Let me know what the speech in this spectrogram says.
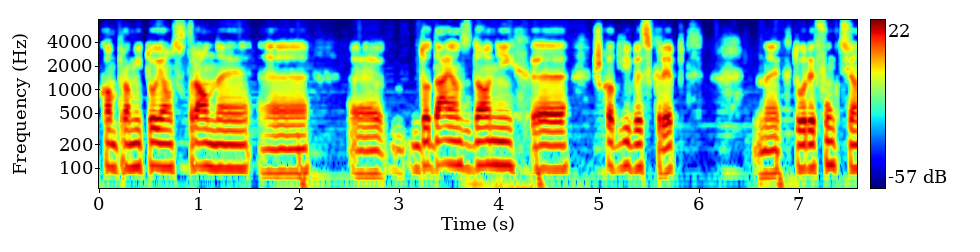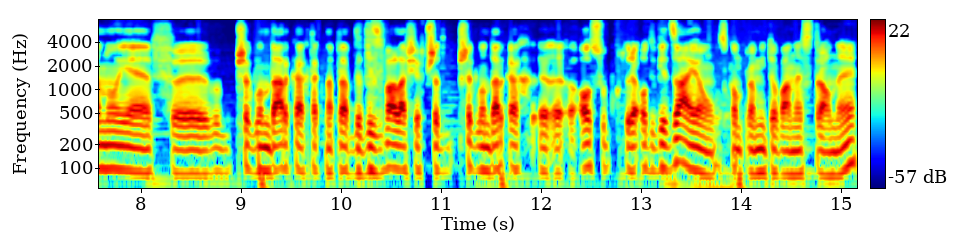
kompromitują strony, dodając do nich szkodliwy skrypt który funkcjonuje w y, przeglądarkach, tak naprawdę wyzwala się w przeglądarkach e, osób, które odwiedzają skompromitowane strony.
